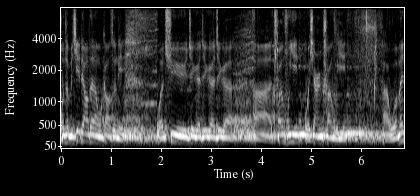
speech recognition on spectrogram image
我怎么戒掉的？我告诉你。我去这个这个这个啊传福音，我向人传福音，啊我们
